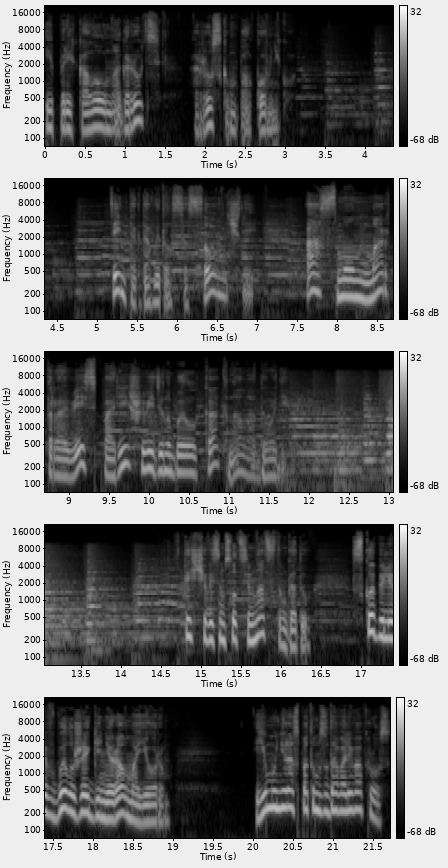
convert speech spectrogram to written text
и приколол на грудь русскому полковнику. День тогда выдался солнечный, а с Монмартра весь Париж виден был как на ладони. В 1817 году Скобелев был уже генерал-майором. Ему не раз потом задавали вопрос,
